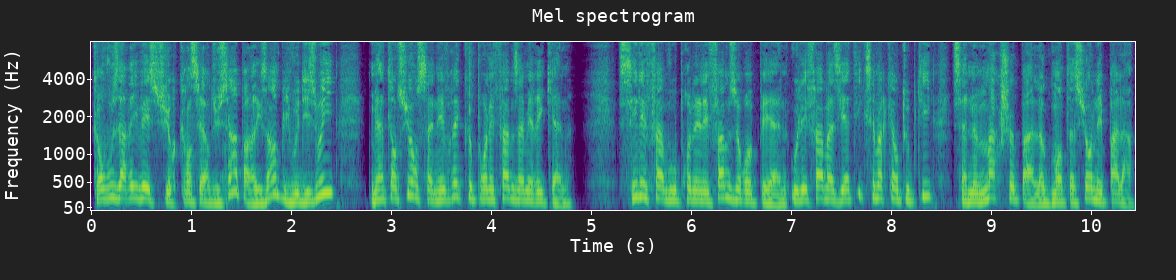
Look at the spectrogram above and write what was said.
quand vous arrivez sur cancer du sein, par exemple, ils vous disent oui, mais attention, ça n'est vrai que pour les femmes américaines. Si les femmes, vous prenez les femmes européennes ou les femmes asiatiques, c'est marqué en tout petit, ça ne marche pas. L'augmentation n'est pas là.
